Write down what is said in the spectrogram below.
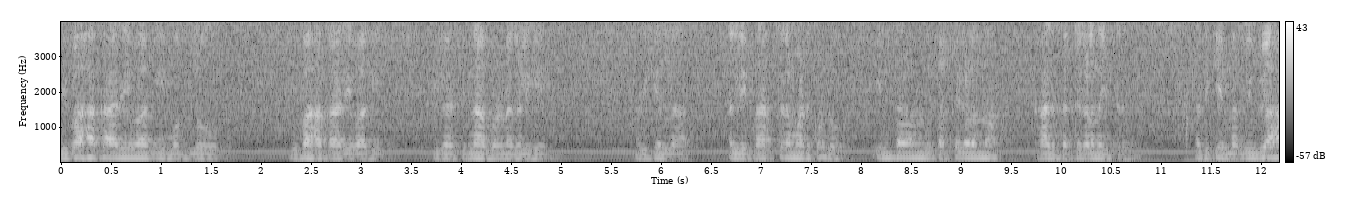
ವಿವಾಹ ಕಾರ್ಯವಾಗಿ ಮೊದಲು ವಿವಾಹ ಕಾರ್ಯವಾಗಿ ಈಗ ಚಿನ್ನಾಭರಣಗಳಿಗೆ ಅದಕ್ಕೆಲ್ಲ ಅಲ್ಲಿ ಪ್ರಾರ್ಥನೆ ಮಾಡಿಕೊಂಡು ಇಂಥ ಒಂದು ತಟ್ಟೆಗಳನ್ನು, ಖಾಲಿ ತಟ್ಟೆಗಳನ್ನು ಇಟ್ಟರೆ. ಅದಕ್ಕೆ ವಿವಾಹ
